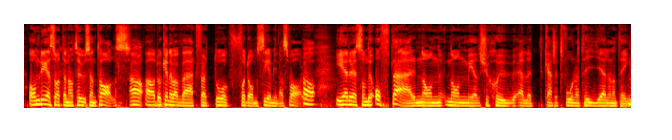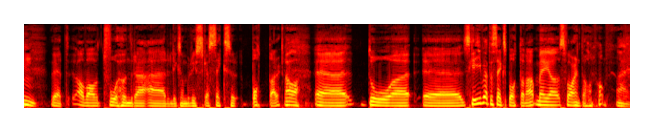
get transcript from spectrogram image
Om det är så att den har tusentals, Ja. ja. då kan det vara värt för att då får de se mina svar. Ja. Är det som det ofta är, någon, någon med 27 eller kanske 210 eller någonting, Mm. du vet, av av 200 är liksom ryska sexbottar, Ja. eh, då eh, skriver jag till sexbottarna men jag svarar inte honom. Nej.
